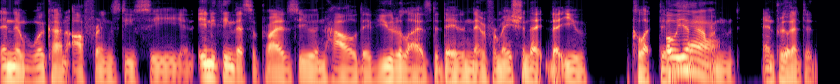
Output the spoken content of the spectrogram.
And then what kind of offerings do you see and anything that surprised you and how they've utilized the data and the information that, that you collected Oh, yeah. and, and presented?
